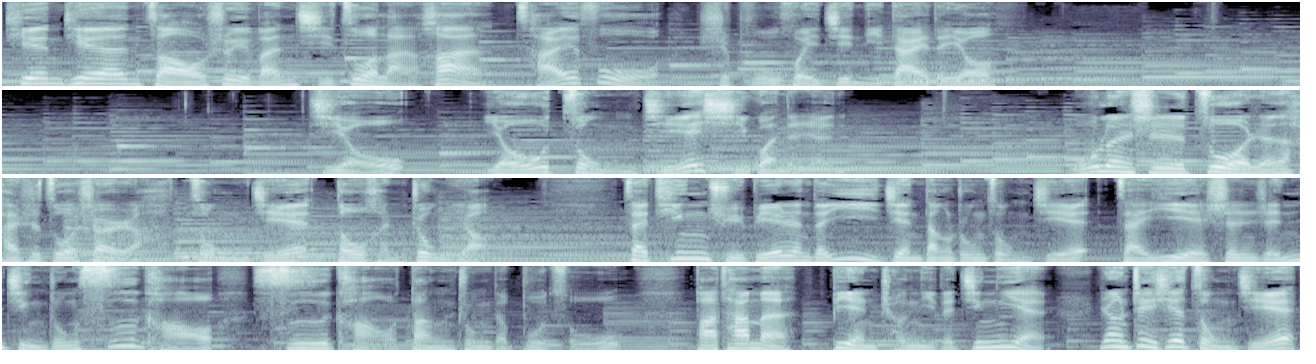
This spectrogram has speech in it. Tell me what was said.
天天早睡晚起做懒汉财富是不会进你袋的哟。九有总结习惯的人。无论是做人还是做事儿啊总结都很重要。在听取别人的意见当中总结，在夜深人静中思考，思考当中的不足，把它们变成你的经验，让这些总结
